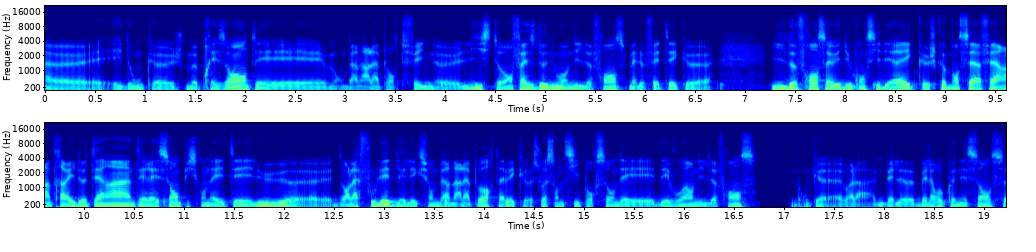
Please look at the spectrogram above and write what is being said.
Euh, et donc, euh, je me présente et Bernard Laporte fait une liste en face de nous en Ile-de-France, mais le fait est que l'Île-de-France avait dû considérer que je commençais à faire un travail de terrain intéressant, puisqu'on a été élu euh, dans la foulée de l'élection de Bernard Laporte avec 66% des, voix en Ile-de-France. Donc voilà, une belle, reconnaissance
